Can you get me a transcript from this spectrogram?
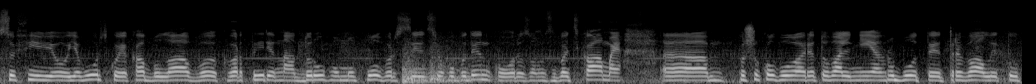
Софією Яворською, яка була в квартирі на другому поверсі цього будинку разом з батьками. Е, пошуково-рятувальні роботи тривали тут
